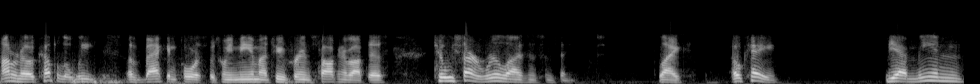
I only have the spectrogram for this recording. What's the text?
I don't know, a couple of weeks of back and forth between me and my two friends talking about this till we started realizing some things. Like, okay, yeah, me and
